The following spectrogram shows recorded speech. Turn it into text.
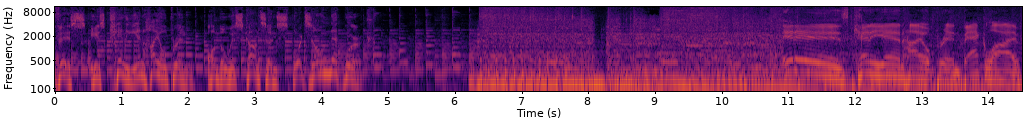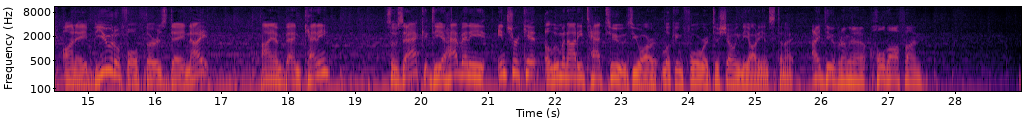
This is Kenny and Heilprin on the Wisconsin Sports Zone Network. It is Kenny and Heilprin back live on a beautiful Thursday night. I am Ben Kenny. So, Zach, do you have any intricate Illuminati tattoos you are looking forward to showing the audience tonight? I do, but I'm going to hold off on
